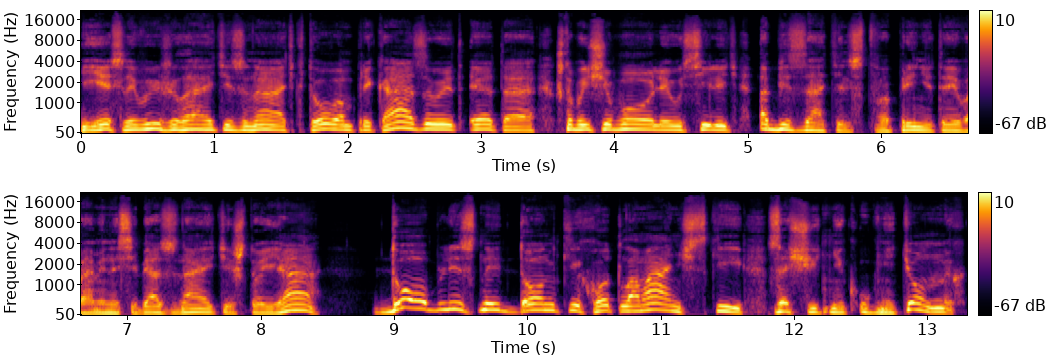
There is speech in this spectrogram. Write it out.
Если вы желаете знать, кто вам приказывает это, чтобы еще более усилить обязательства, принятые вами на себя, знайте, что я — доблестный Дон Кихот Ламанчский, защитник угнетенных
